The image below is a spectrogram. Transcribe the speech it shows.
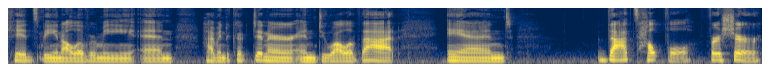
kids being all over me and having to cook dinner and do all of that. And that's helpful for sure.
